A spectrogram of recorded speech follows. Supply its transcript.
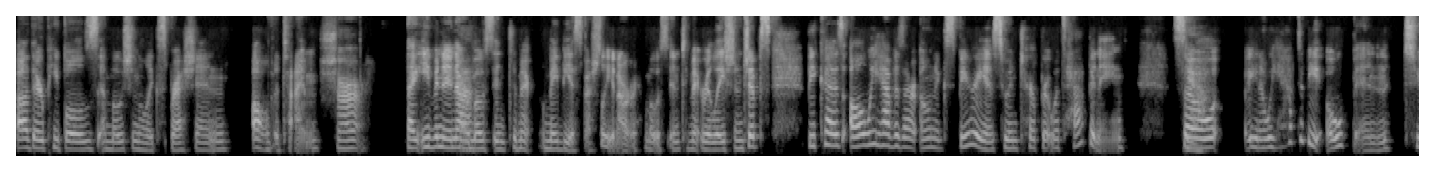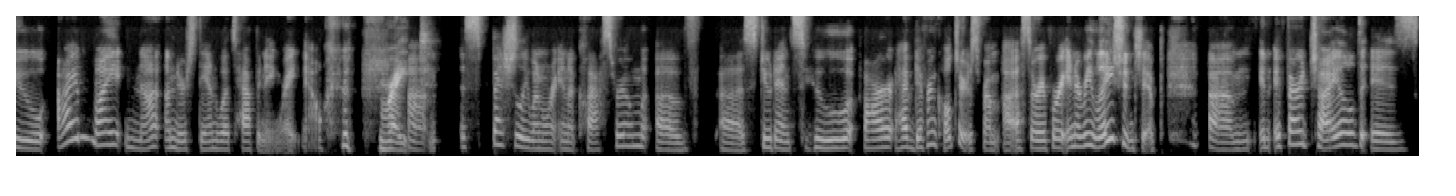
other people's emotional expression all the time. Sure. Like even in yeah. our most intimate maybe especially in our most intimate relationships because all we have is our own experience to interpret what's happening. So you know we have to be open to i might not understand what's happening right now. Right. Um, especially when we're in a classroom of uh, students who are have different cultures from us or if we're in a relationship um, and if our child is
